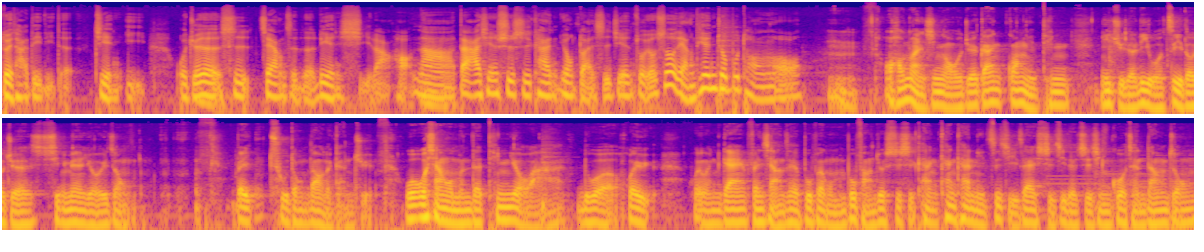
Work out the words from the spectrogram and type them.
对他弟弟的建议？我觉得是这样子的练习啦。好，那大家先试试看，用短时间做，有时候两天就不同喽。嗯，哦，好暖心哦！我觉得刚光你听你举的例，我自己都觉得心里面有一种被触动到的感觉。我我想我们的听友啊，如果会会文刚才分享这个部分，我们不妨就试试看，看看你自己在实际的执行过程当中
